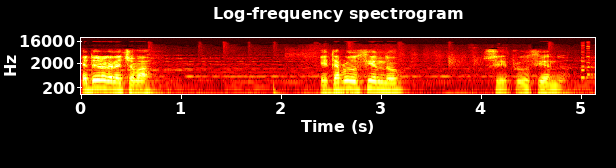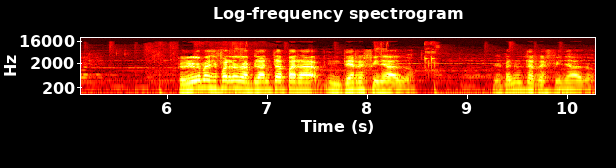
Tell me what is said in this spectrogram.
Esto es lo que le he hecho más. ¿Está produciendo? Sí, produciendo. Pero creo que me hace falta una planta para de refinado. Una planta de refinado.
